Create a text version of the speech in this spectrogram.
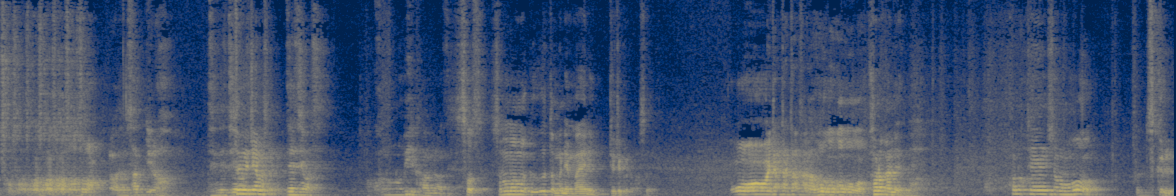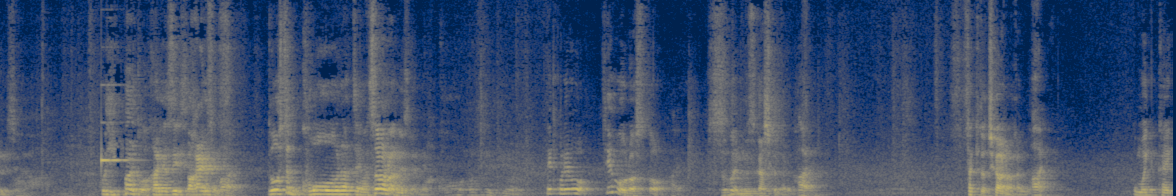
そうそうそうそうそうそう。そうさっきの全然違全然違います。全然違います。この伸びる感じなんです。そうです。そのままぐーっと胸前に出てくれます？おおいたたたたおおおおこの感じですねこのテンションを作るんですよ。これ引っ張ると分かりやすいですよね。分かりやすいです。はどうしてもこうなっちゃいます。そうなんですよね。こう伸びてい。くよでこれを手を下ろすとすごい難しくなるんですはい。さっきと違うの分かるんです、はい。もう一回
